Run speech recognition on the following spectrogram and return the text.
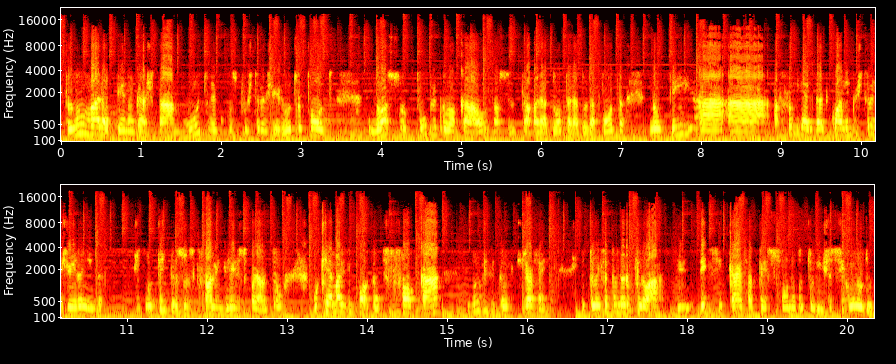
Então não vale a pena gastar muito recurso para o estrangeiro. Outro ponto, nosso público local, nosso trabalhador, operador da ponta, não tem a, a, a familiaridade com a língua estrangeira ainda não tem pessoas que falam inglês e espanhol. Então, o que é mais importante? Focar no visitante que já vem. Então, esse é o primeiro pilar, identificar essa persona do turista. Segundo,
